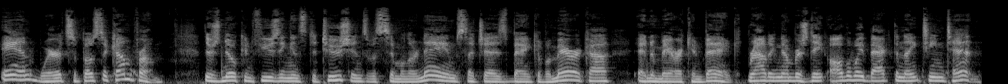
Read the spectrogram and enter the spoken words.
and where it's supposed to come from. There's no confusing institutions with similar names such as Bank of America and American Bank. Routing numbers date all the way back to 1910.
